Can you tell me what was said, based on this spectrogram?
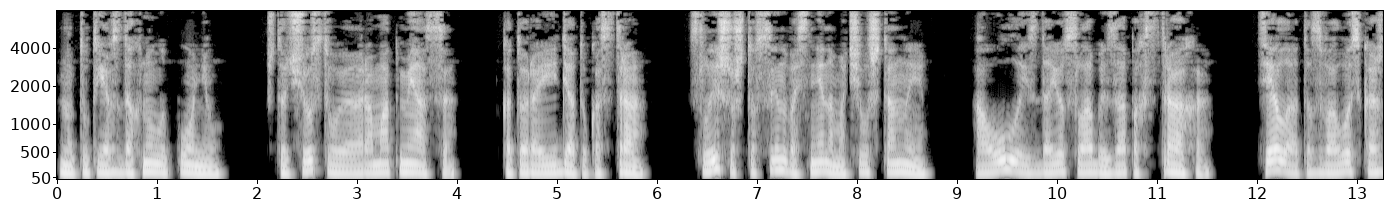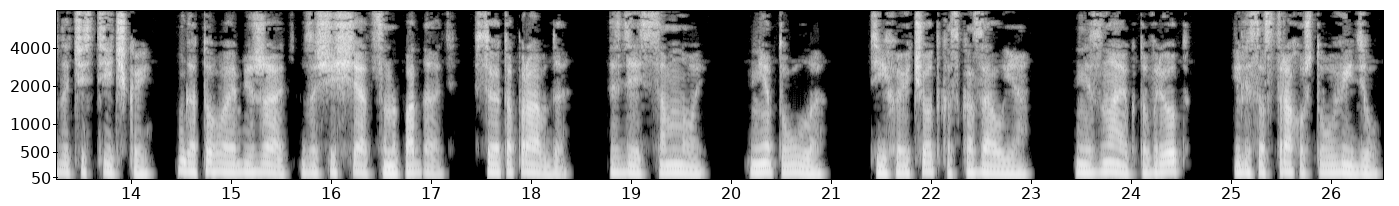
Но тут я вздохнул и понял, что чувствую аромат мяса, которое едят у костра. Слышу, что сын во сне намочил штаны, а Ула издает слабый запах страха. Тело отозвалось каждой частичкой, готовое бежать, защищаться, нападать. Все это правда. Здесь, со мной. Нет Ула. Тихо и четко сказал я. Не знаю, кто врет или со страху, что увидел.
